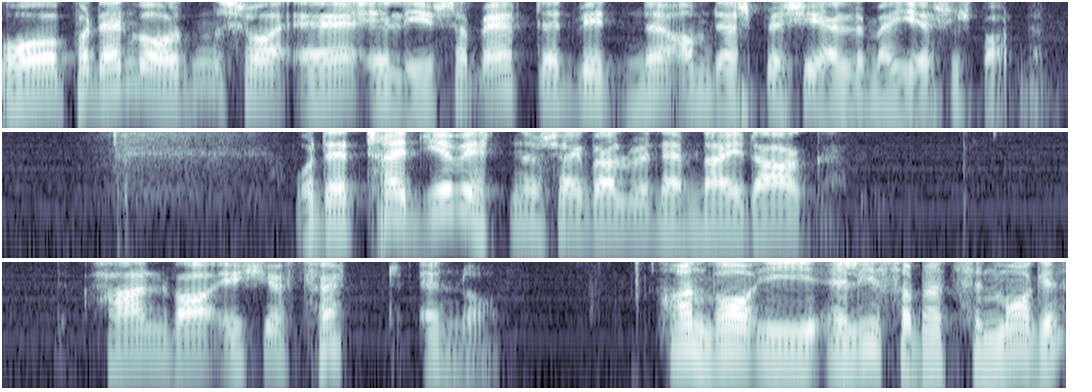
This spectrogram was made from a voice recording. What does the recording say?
Og På den måten så er Elisabeth et vitne om det spesielle med Jesusbarnet. Og det tredje vitnet som jeg vel vil nevne i dag, han var ikke født ennå. Han var i Elisabeth sin mage?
